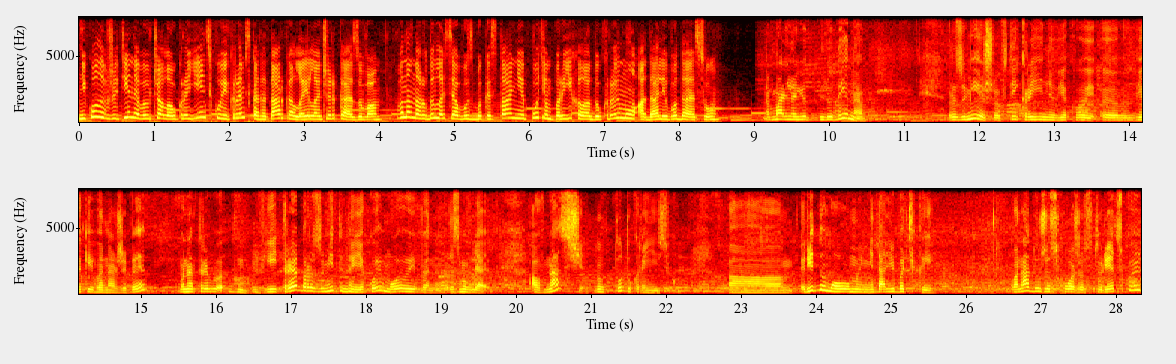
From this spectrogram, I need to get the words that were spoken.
Ніколи в житті не вивчала українську і кримська татарка Лейла Черкезова. Вона народилася в Узбекистані, потім переїхала до Криму, а далі в Одесу. Нормальна людина розуміє, що в тій країні, в якої е, в якій вона живе, вона треба їй треба розуміти, на якої мові вони розмовляють. А в нас ще ну тут українську. Рідну мову мені дали батьки. Вона дуже схожа з турецькою,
